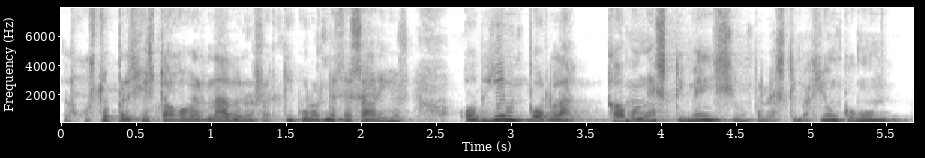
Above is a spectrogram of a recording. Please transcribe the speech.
El justo precio está gobernado en los artículos necesarios, o bien por la common estimation, por la estimación común,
